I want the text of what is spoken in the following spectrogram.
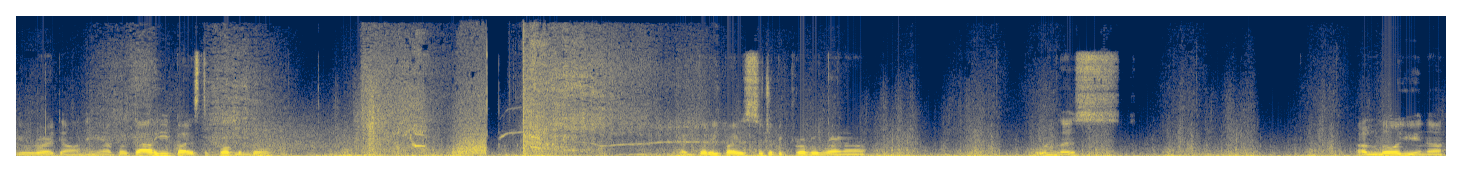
You're right down here. But that Reaper is the problem though. Like the Reaper is such a big problem right now. Unless I'll lure you in a as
